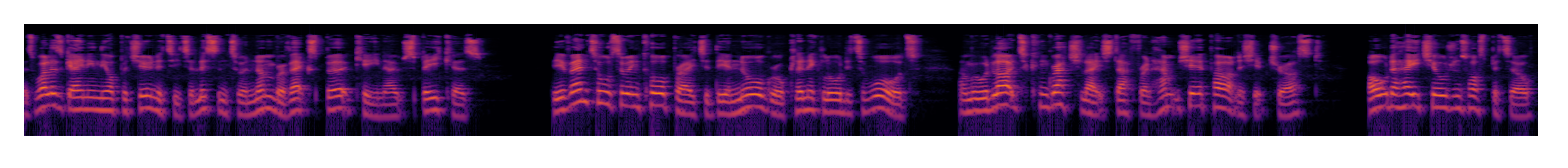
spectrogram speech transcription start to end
as well as gaining the opportunity to listen to a number of expert keynote speakers. The event also incorporated the inaugural Clinical Audit Awards, and we would like to congratulate staff from Hampshire Partnership Trust, Alder Children's Hospital,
